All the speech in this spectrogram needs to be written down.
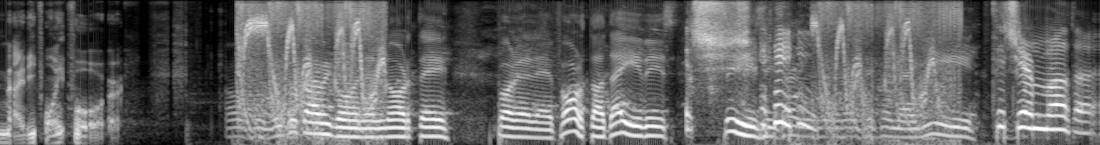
90.4. Nosotros estamos en el norte por el Forta Davis. Sí, sí, son de allí. Did your mother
